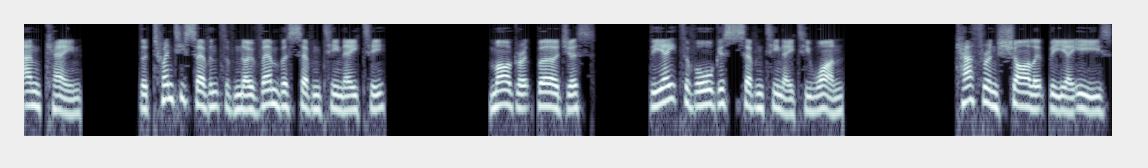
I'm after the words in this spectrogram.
Anne Kane, the 27th of November 1780. Margaret Burgess, the 8th of August 1781. Catherine Charlotte Baes,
